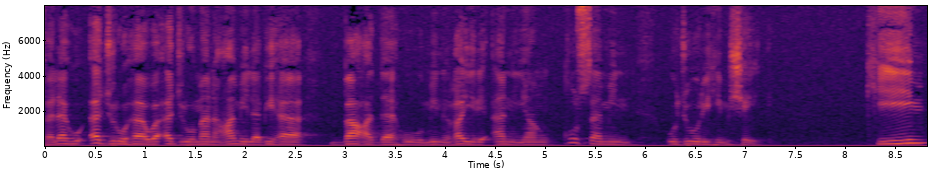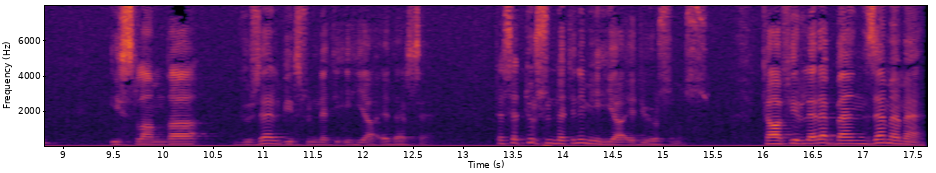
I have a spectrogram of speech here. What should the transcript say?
felehu ecruha ve ecru men amile biha ba'dehu min gayri en yankuse min ucurihim şey. Kim İslam'da güzel bir sünneti ihya ederse tesettür sünnetini mi ihya ediyorsunuz? Kafirlere benzememe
